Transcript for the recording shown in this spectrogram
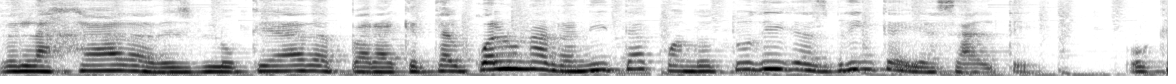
relajada, desbloqueada, para que tal cual una ranita, cuando tú digas brinca y asalte, ¿ok?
